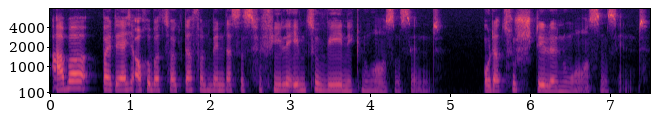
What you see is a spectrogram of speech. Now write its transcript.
aber bei der ich auch überzeugt davon bin, dass es für viele eben zu wenig Nuancen sind oder zu stille Nuancen sind.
